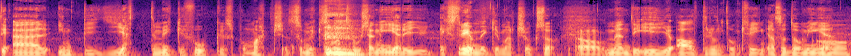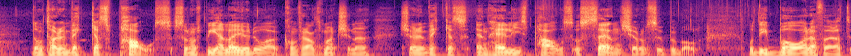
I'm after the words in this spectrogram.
det är inte jättemycket fokus på matchen, så mycket som man tror. Sen är det ju extremt mycket match också. Ja, Men det är ju allt runt omkring. Alltså de, är, Ja. de tar en veckas paus. Så de spelar ju då konferensmatcherna, kör en veckas, en helgs paus och sen kör de Super Bowl. Och det är bara för att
